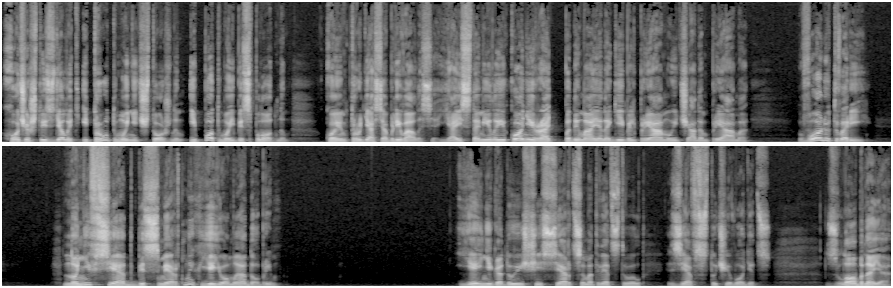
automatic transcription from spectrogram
Хочешь ты сделать и труд мой ничтожным, и пот мой бесплодным?» Коим трудясь обливалася. Я истомила и коней рать, подымая на гибель пряму и чадом прямо. Волю твори, но не все от бессмертных ее мы одобрим. Ей негодующий сердцем ответствовал Зевс-тучеводец. Злобная,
